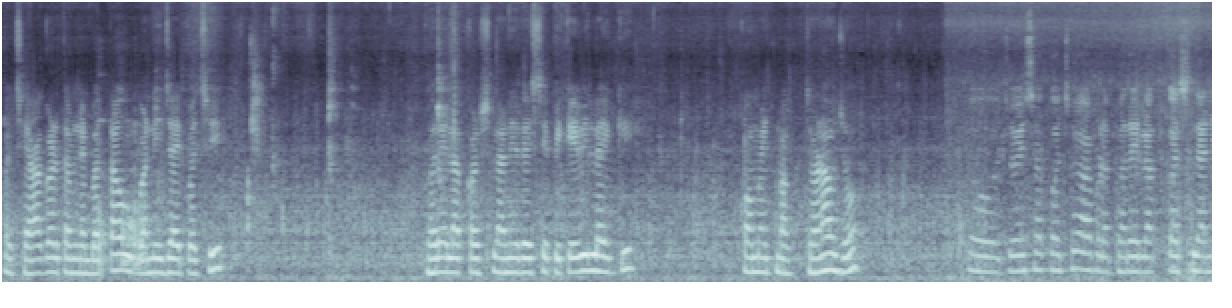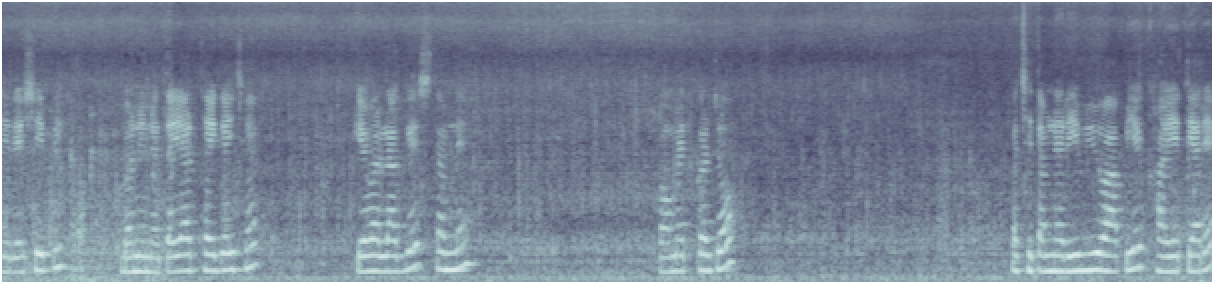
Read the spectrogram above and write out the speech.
પછી આગળ તમને બતાવું, બની જાય પછી. ભરેલા કરસલાની રેસીપી કેવી લાગી? કોમેન્ટમાં જણાવજો. તો જોઈ શકો છો, આપણા ભરેલા કસલાની રેસીપી બનીને તૈયાર થઈ ગઈ છે. કેવા લાગે છે તમને? કોમેન્ટ કરજો. પછી તમને રિવ્યૂ આપીએ, ખાઈએ ત્યારે.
